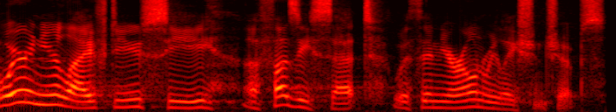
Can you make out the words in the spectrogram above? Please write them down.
where in your life do you see a fuzzy set within your own relationships?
